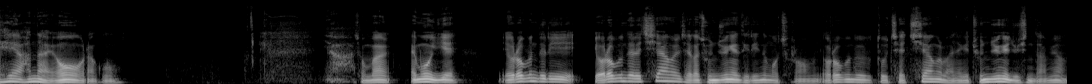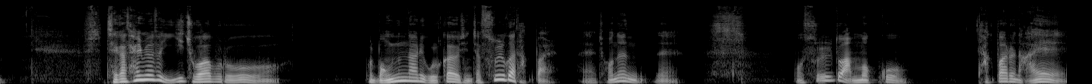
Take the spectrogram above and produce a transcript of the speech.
해야 하나요? 라고. 야, 정말 뭐 이게 여러분들이 여러분들의 취향을 제가 존중해 드리는 것처럼 여러분들도 또제 취향을 만약에 존중해 주신다면 제가 살면서 이 조합으로 뭘 먹는 날이 올까요? 진짜 술과 닭발. 네, 저는 네. 뭐 술도 안 먹고 닭발은 아예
